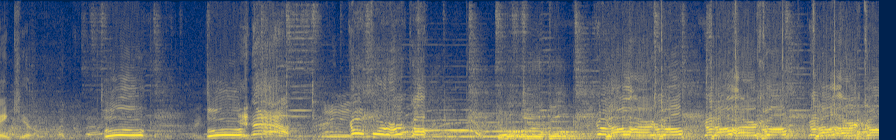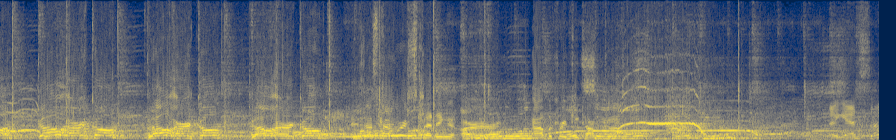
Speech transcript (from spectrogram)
Thank you. Ooh! Ooh! Yeah! Go for it, Urkel! Go, Urkel. Go Urkel! Go Urkel! Go Urkel! Go Urkel! Go Urkel! Go Urkel! Is this how we're spending our Albuquerque Comic I guess so.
